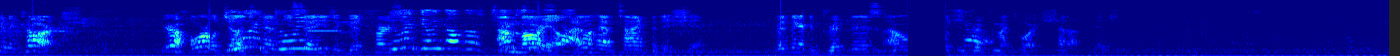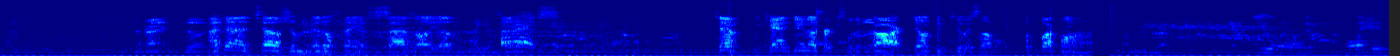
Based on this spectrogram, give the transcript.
in a car? You're a horrible judge, were Tim. You doing- say he's a good You person? were doing all those tricks. I'm Mario. I don't have time for this shit. You really think I can drift this? I don't think I can drift in my torch. Shut up, bitch. I gotta tell your middle finger is the size of all your other fingers. That is. Tim, we can't do no tricks with a car. Don't do to his level. The fuck on. That. You won. Four. I.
